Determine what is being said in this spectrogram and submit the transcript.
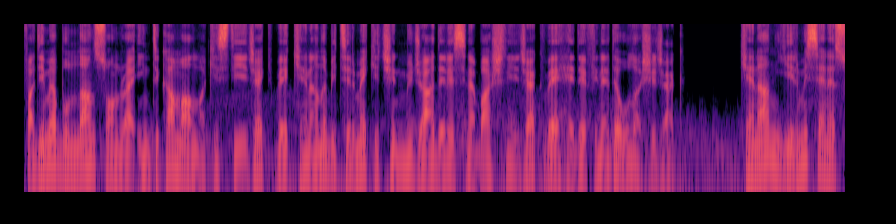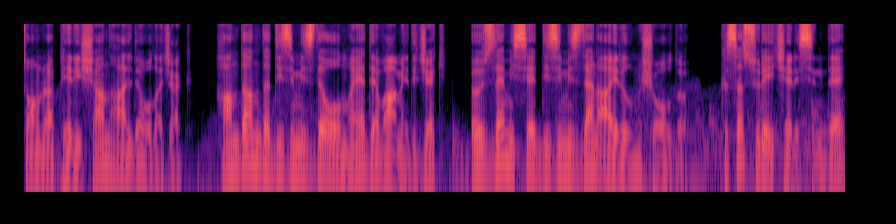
Fadime bundan sonra intikam almak isteyecek ve Kenan'ı bitirmek için mücadelesine başlayacak ve hedefine de ulaşacak. Kenan 20 sene sonra perişan halde olacak. Handan da dizimizde olmaya devam edecek, Özlem ise dizimizden ayrılmış oldu. Kısa süre içerisinde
